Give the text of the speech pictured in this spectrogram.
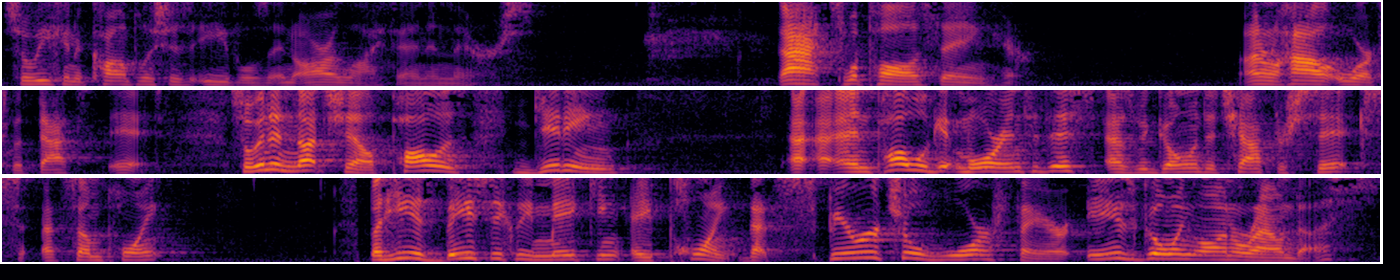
so he can accomplish his evils in our life and in theirs. That's what Paul is saying here. I don't know how it works, but that's it. So, in a nutshell, Paul is getting and Paul will get more into this as we go into chapter 6 at some point. But he is basically making a point that spiritual warfare is going on around us,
